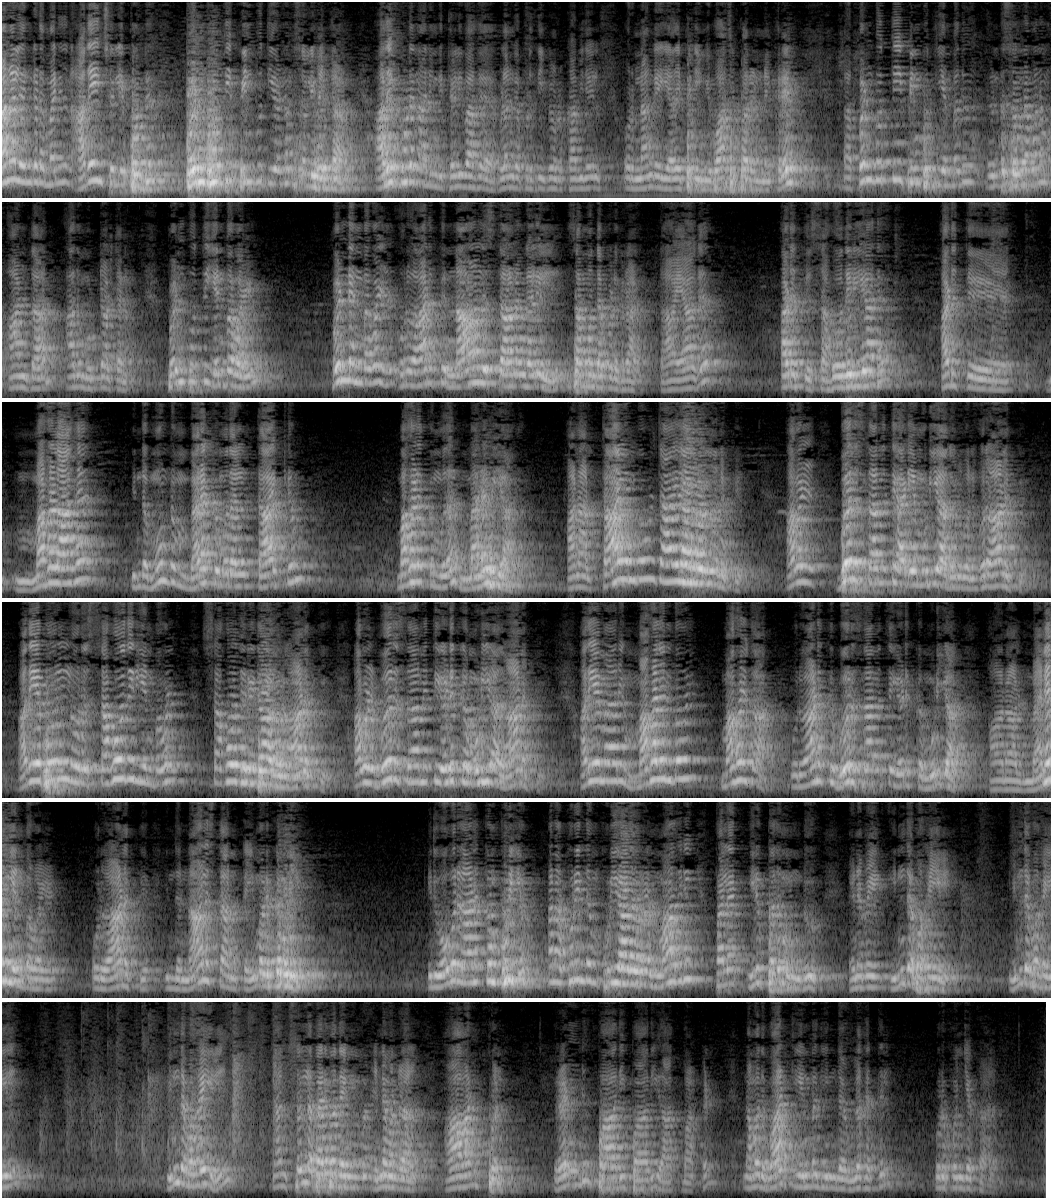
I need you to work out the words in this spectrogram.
ஆனால் எங்கட மனிதன் அதையும் சொல்லி போட்டு பெண் புத்தி பின் புத்தி என்னும் சொல்லி வைத்தான் அதை கூட நான் இங்கு தெளிவாக விளங்கப்படுத்தி ஒரு கவிதையில் ஒரு நங்கை அதை பற்றி இங்கு வாசிப்பார் நினைக்கிறேன். பெண் புத்தி பின் புத்தி என்பது என்று சொன்னவனும் ஆண் தான் அது முட்டாள்தனம். பெண் புத்தி என்பவள் பெண் என்பவள் ஒரு ஆணுக்கு நாலு ஸ்தானங்களில் சம்பந்தப்படுகிறாள். தாயாக அடுத்து சகோதரியாக அடுத்து மகளாக இந்த மூன்றும் வரக்கு முதல் தாய்க்கும் மகளுக்கு முதல் மனைவியாக ஆனால் தாய் என்பவள் தாயார் ஒருவனுக்கு. அவள் வேறு ஸ்தானத்தை அடைய முடியாது ஒருவன் ஒரு ஆணுக்கு. அதே போல் ஒரு சகோதரி என்பவள் சகோதரிதான் ஒரு ஆணுக்கு. அவள் வேறு ஸ்தானத்தை எடுக்க முடியாது ஆணுக்கு. அதே மாதிரி மகள் என்பவள் மகள்தான். ஒரு ஆணுக்கு வேறு ஸ்தானத்தை எடுக்க முடியாது. ஆனால் மனைவி என்பவள் ஒரு ஆணுக்கு இந்த நாலு ஸ்தானத்தையும் எடுக்க முடியும். இது ஒவ்வொரு ஆணுக்கும் புரியும். ஆனால் புரிந்தும் புரியாதவர்கள் மாதிரி பலர் இருப்பதும் உண்டு. எனவே இந்த வகையில் இந்த வகையில் இந்த வகையில் நான் சொல்ல வருவது என்னவென்றால் ஆண் பெண் ரெண்டு பாதி பாதி ஆத்மாக்கள். நமது வாழ்க்கை என்பது இந்த உலகத்தில் ஒரு கொஞ்ச காலம்.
